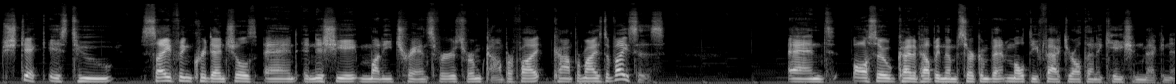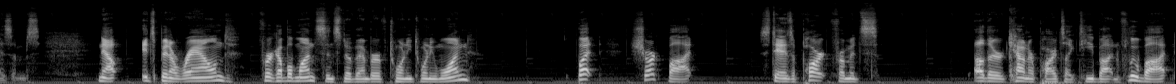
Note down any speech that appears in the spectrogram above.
shtick is to siphon credentials and initiate money transfers from compromised devices. And also kind of helping them circumvent multi factor authentication mechanisms. Now, it's been around for a couple months since November of 2021, but SharkBot stands apart from its other counterparts like TeaBot and FluBot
